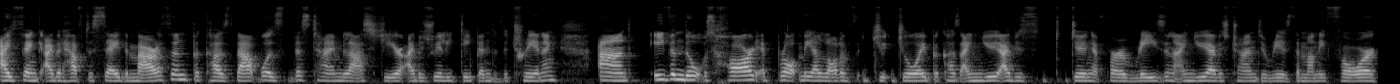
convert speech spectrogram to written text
I think I would have to say the marathon because that was this time last year. I was really deep into the training, and even though it was hard, it brought me a lot of joy because I knew I was doing it for a reason. I knew I was trying to raise the money for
